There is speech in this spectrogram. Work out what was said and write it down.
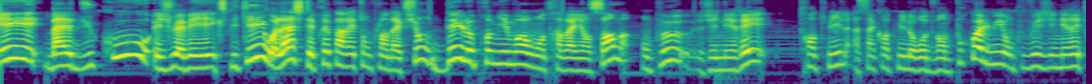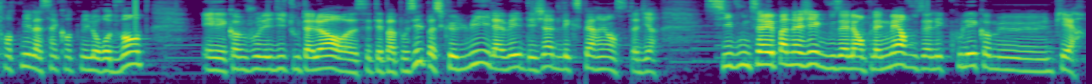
Et bah du coup, je lui avais expliqué, voilà, je t'ai préparé ton plan d'action. Dès le premier mois où on travaille ensemble, on peut générer 30 000 à 50 000 euros de vente. Pourquoi lui, on pouvait générer 30 000 à 50 000 euros de vente? Et comme je vous l'ai dit tout à l'heure, euh, c'était pas possible parce que lui, il avait déjà de l'expérience. C'est-à-dire, Si vous ne savez pas nager et que vous allez en pleine mer, vous allez couler comme une pierre.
